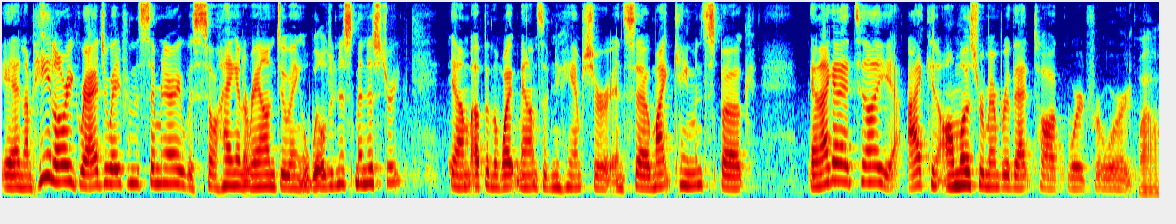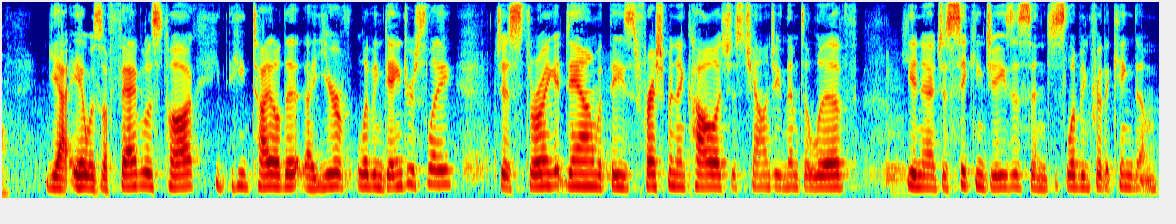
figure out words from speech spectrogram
And um, he had already graduated from the seminary, was still hanging around doing a wilderness ministry um, up in the White Mountains of New Hampshire. And so Mike came and spoke. And I got to tell you, I can almost remember that talk word for word. Wow. Yeah, it was a fabulous talk. He, he titled it A Year of Living Dangerously, just throwing it down with these freshmen in college, just challenging them to live, you know, just seeking Jesus and just living for the kingdom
